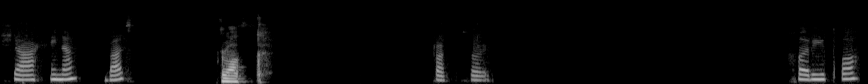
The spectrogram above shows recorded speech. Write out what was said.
Shahina, bus, Truck. truck, sorry. خريطة,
